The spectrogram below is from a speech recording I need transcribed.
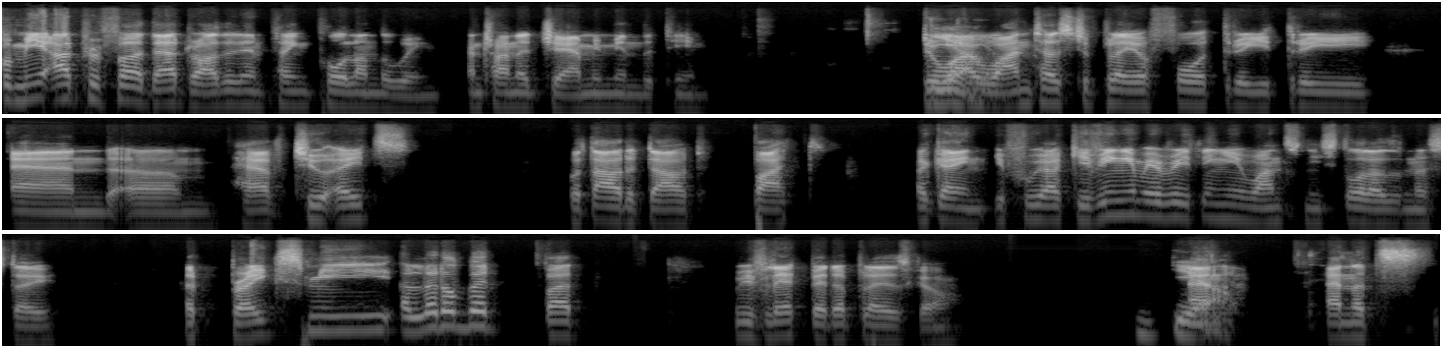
for me. I'd prefer that rather than playing Paul on the wing and trying to jam him in the team. Do I Yeah. want us to play a four-three-three and um, have two eights? Without a doubt. But again, if we are giving him everything he wants and he still doesn't stay, it breaks me a little bit. But we've let better players go. Yeah. And, and it's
